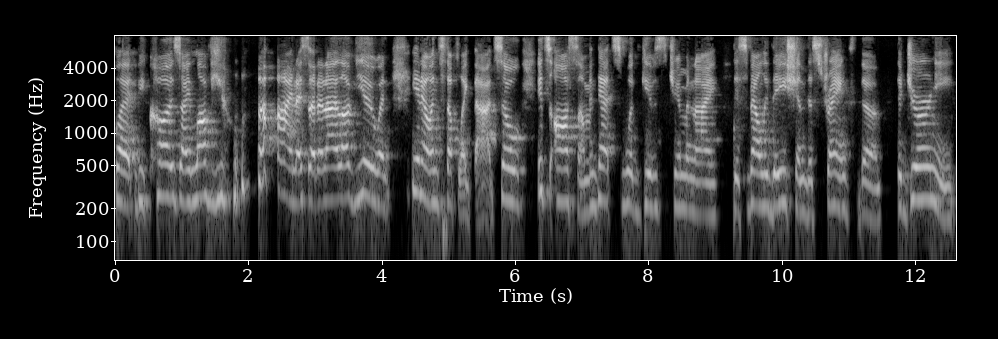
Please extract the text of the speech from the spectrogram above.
but because I love you. and I said, and I love you, and, you know, and stuff like that. So it's awesome. And that's what gives Jim and I this validation, the strength, the, the journey.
